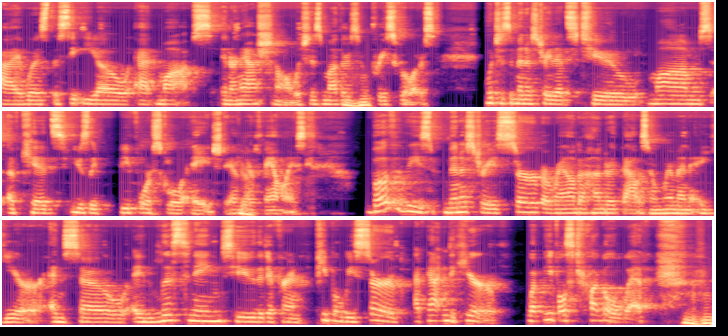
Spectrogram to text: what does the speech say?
I was the CEO at MOPS International, which is Mothers mm-hmm. and Preschoolers which is a ministry that's to moms of kids, usually before school aged, and their families. Both of these ministries serve around 100,000 women a year. And so, in listening to the different people we serve, I've gotten to hear what people struggle with. Mm-hmm.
